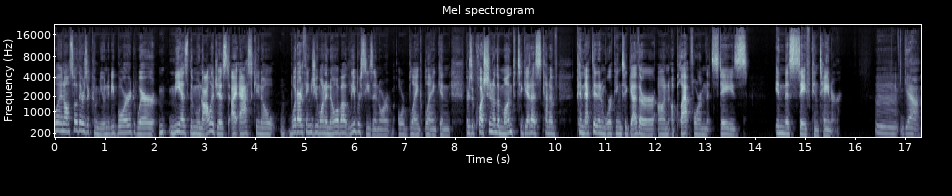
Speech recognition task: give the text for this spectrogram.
Well, and also there's a community board where me as the moonologist, I ask, you know, what are things you want to know about Libra season or or blank blank, and there's a question of the month to get us kind of connected and working together on a platform that stays in this safe container. Mm, yeah,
